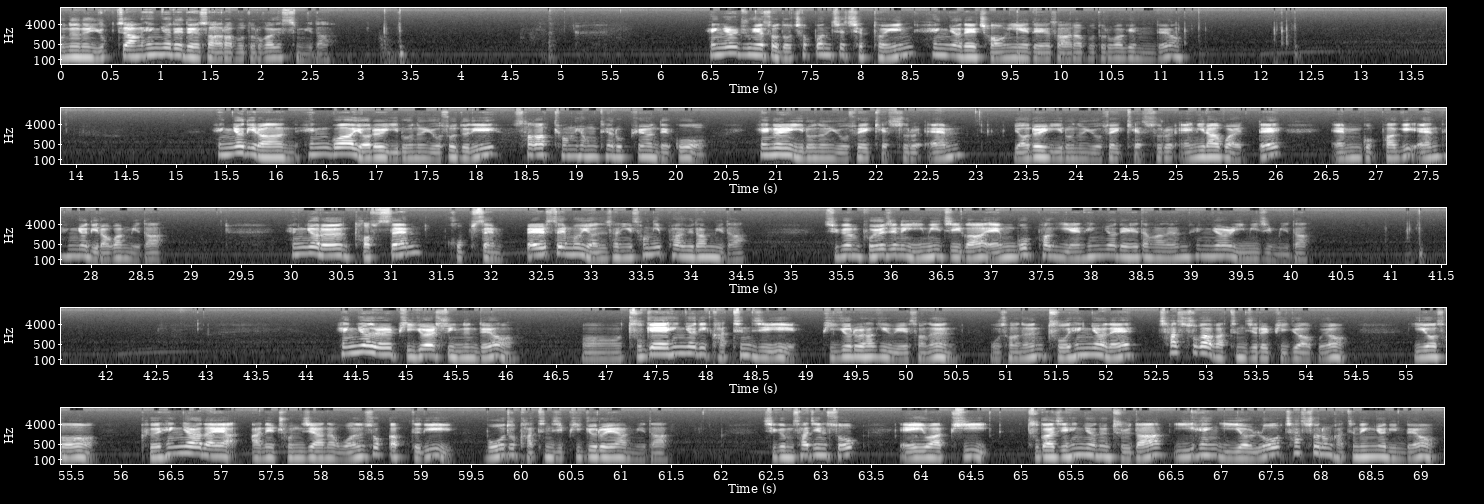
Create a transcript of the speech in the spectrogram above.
오늘은 6장 행렬에 대해서 알아보도록 하겠습니다. 행렬 중에서도 첫 번째 챕터인 행렬의 정의에 대해서 알아보도록 하겠는데요. 행렬이란 행과 열을 이루는 요소들이 사각형 형태로 표현되고 행을 이루는 요소의 개수를 m, 열을 이루는 요소의 개수를 n이라고 할 때 m 곱하기 n 행렬이라고 합니다. 행렬은 덧셈, 곱셈, 뺄셈의 연산이 성립하기도 합니다. 지금 보여지는 이미지가 m 곱하기 n 행렬에 해당하는 행렬 이미지입니다. 행렬을 비교할 수 있는데요. 어, 두 개의 행렬이 같은지 비교를 하기 위해서는 우선은 두 행렬의 차수가 같은지를 비교하고요. 이어서 그 행렬 안에 존재하는 원소 값들이 모두 같은지 비교를 해야 합니다. 지금 사진 속 A와 B 두 가지 행렬은 둘 다 이행 이열로 차수는 같은 행렬인데요.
